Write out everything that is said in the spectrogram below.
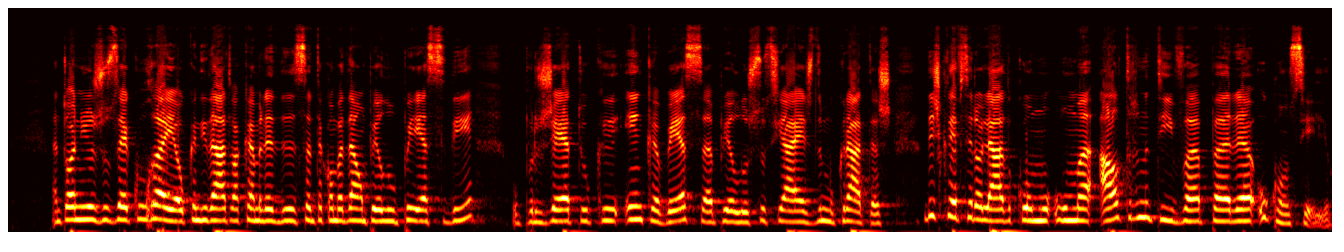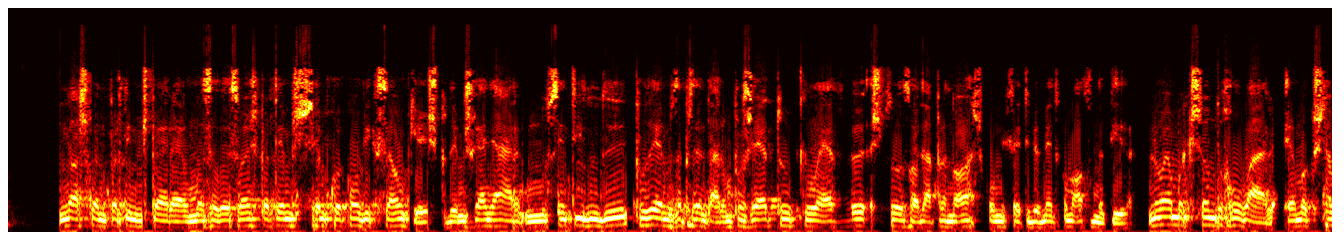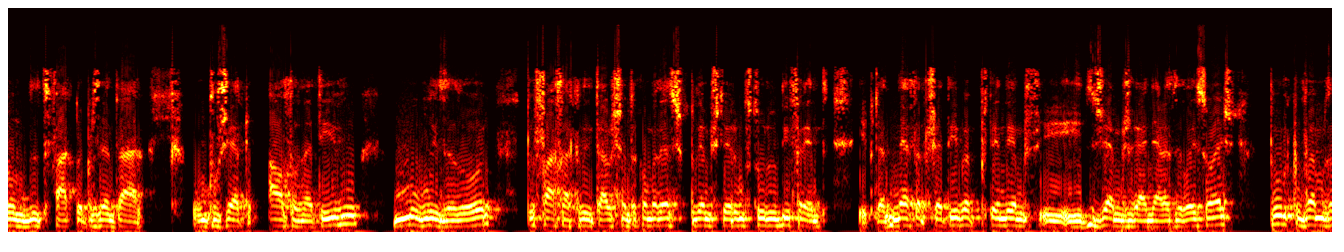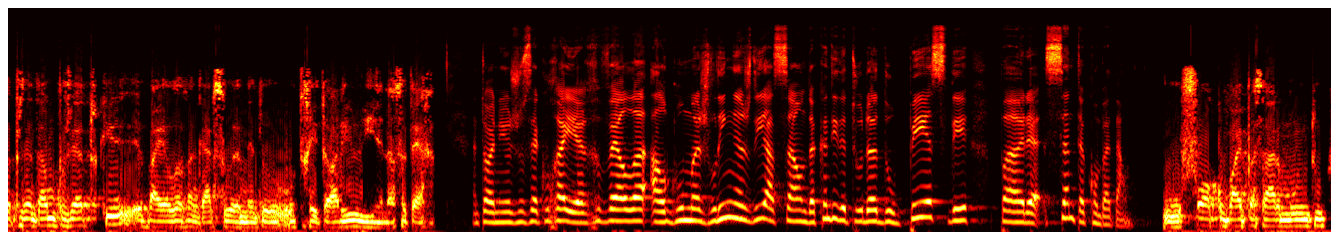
António José Correia, o candidato à Câmara de Santa Combadão pelo PSD, o projeto que encabeça pelos sociais-democratas, diz que deve ser olhado como uma alternativa para o Conselho. Nós, quando partimos para umas eleições, partimos sempre com a convicção que as podemos ganhar, no sentido de podermos apresentar um projeto que leve as pessoas a olhar para nós como efetivamente como alternativa. Não é uma questão de roubar, é uma questão de, de facto, apresentar um projeto alternativo, mobilizador, que faça acreditar os Santa Comadenses que podemos ter um futuro diferente. E, portanto, nessa perspectiva, pretendemos e, e desejamos ganhar as eleições porque vamos apresentar um projeto que vai alavancar seguramente o, o território e a nossa terra. António José Correia revela algumas linhas de ação da candidatura do PSD para Santa Combadão. O foco vai passar muito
